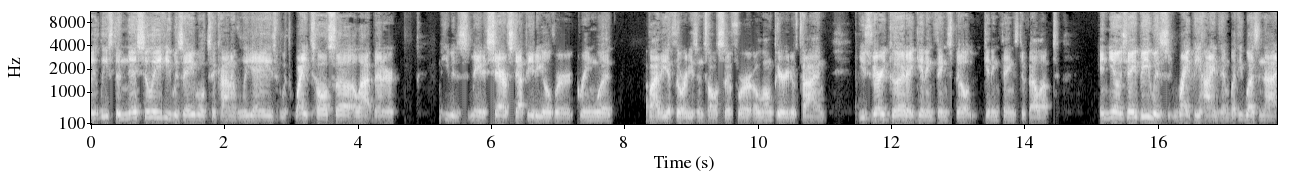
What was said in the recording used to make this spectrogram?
at least initially, he was able to kind of liaise with White Tulsa a lot better. He was made a sheriff's deputy over Greenwood by the authorities in Tulsa for a long period of time. He was very good at getting things built, getting things developed. And, you know, JB was right behind him, but he was not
